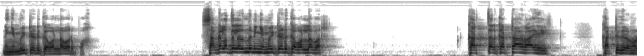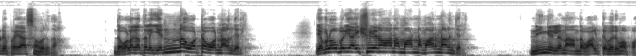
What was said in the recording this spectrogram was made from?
நீங்கள் மீட்டெடுக்க வல்லவர்ப்பா சகலத்திலிருந்து நீங்கள் மீட்டெடுக்க வல்லவர். கர்த்தர் கட்டாராயில் கட்டுகிறவனுடைய பிரயாசம் வருதா? இந்த உலகத்தில் என்ன ஓட்ட ஓடினாலும் சரி எவ்வளோ பெரிய ஐஸ்வர்யமான மாறின மாறினாலும் சரி நீங்கள் இல்லைன்னா அந்த வாழ்க்கை வெறுமாப்பா.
